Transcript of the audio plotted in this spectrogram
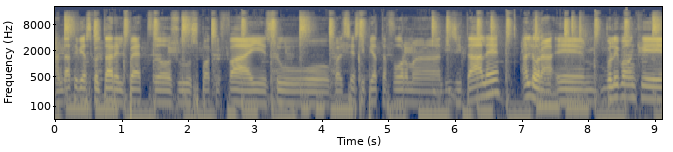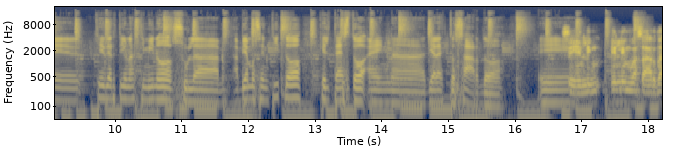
Andatevi a ascoltare il pezzo su Spotify, su qualsiasi piattaforma digitale. Allora, ehm, volevo anche chiederti un attimino sulla... Abbiamo sentito che il testo è in eh, dialetto sardo. E Sì, in, ling- in lingua sarda,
